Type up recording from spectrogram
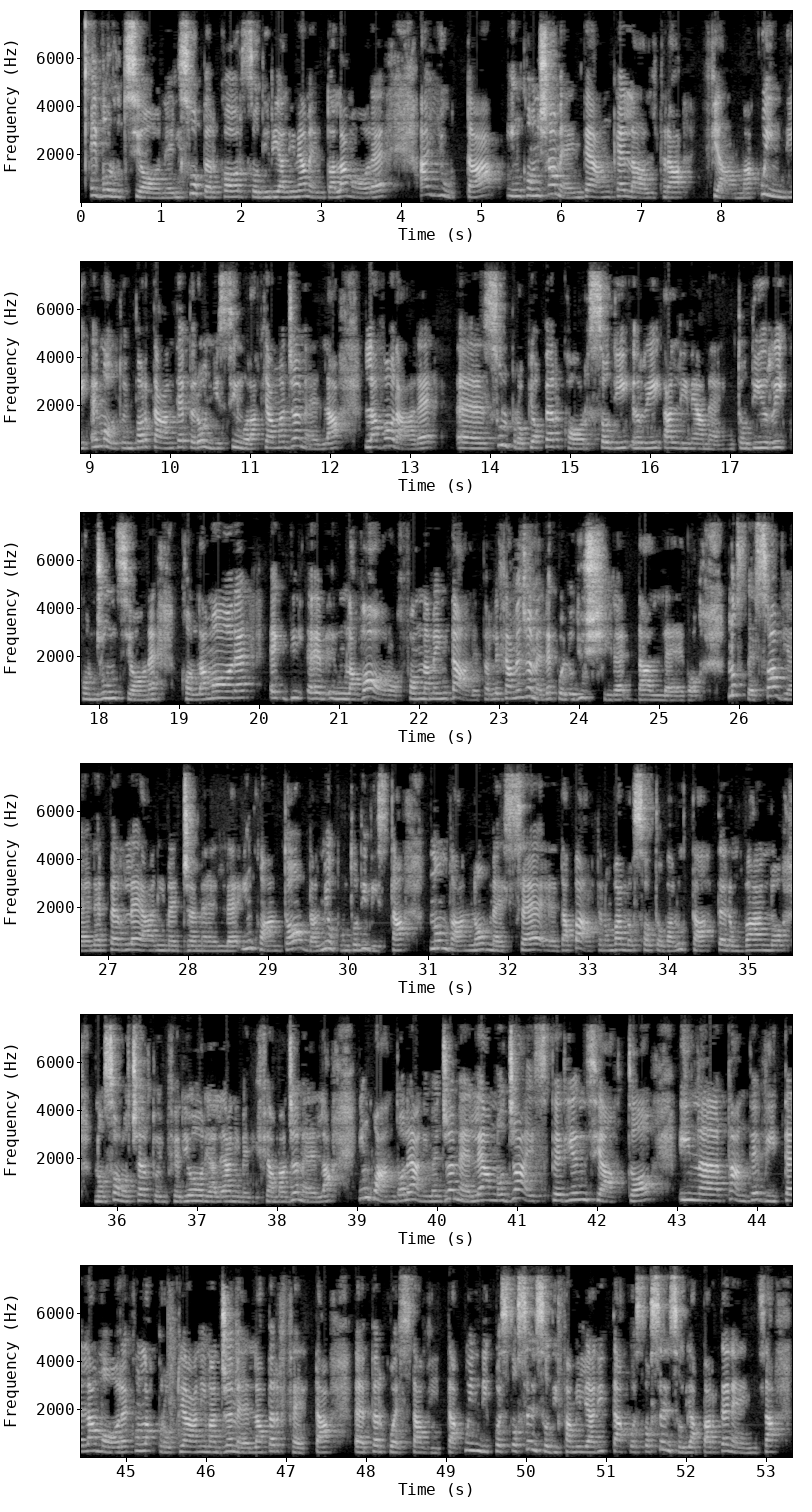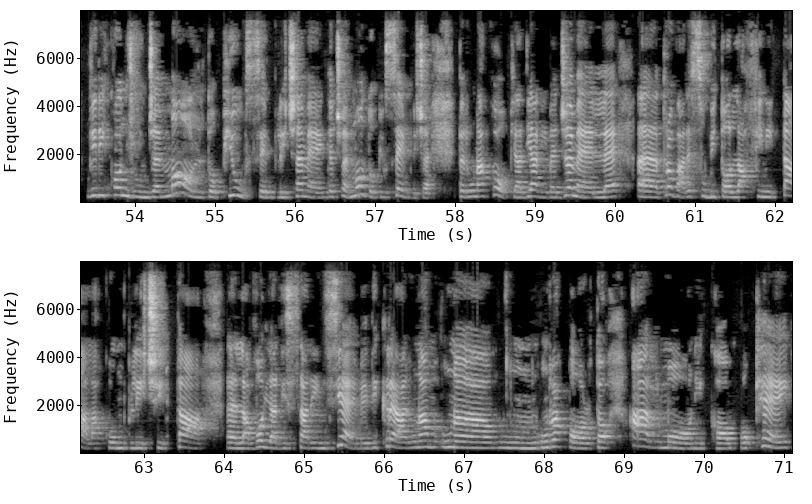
evoluzione, il suo percorso di riallineamento all'amore aiuta inconsciamente anche l'altra fiamma, quindi è molto importante per ogni singola fiamma gemella lavorare eh, sul proprio percorso di riallineamento, di ricongiunzione con l'amore e di, eh, un lavoro fondamentale per le fiamme gemelle è quello di uscire dall'ego. Lo stesso avviene per le anime gemelle, in quanto dal mio punto di vista non vanno messe eh, da parte, non vanno sottovalutate, non, vanno, non sono certo inferiori alle anime di fiamma gemella, in quanto le anime gemelle hanno già esperienziato in tante vite l'amore con la propria anima gemella perfetta eh, per questa vita. Quindi questo senso di familiarità, questo senso di appartenenza vi ricongiunge molto più semplicemente, cioè molto più semplice per una coppia di anime gemelle eh, trovare subito l'affinità, la complicità, eh, la voglia di stare insieme, di creare una, una, un, un, rapporto armonico, ok? Eh,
